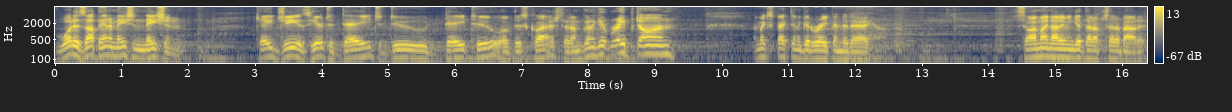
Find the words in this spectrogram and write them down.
What is up, Animation Nation? KG is here today to do day two of this clash that I'm gonna get raped on. I'm expecting a good raping today. So I might not even get that upset about it.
